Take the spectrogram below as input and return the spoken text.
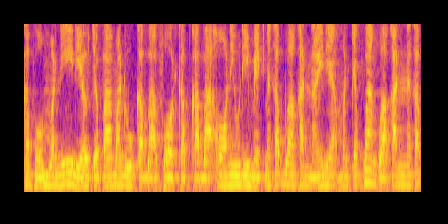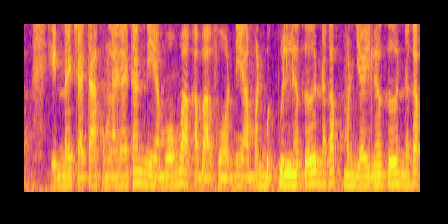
ครับผมวันนี้เดี๋ยวจะพามาดูกระบะฟอร์ดกับกระบะออนิวดีเมกนะครับว่าคันไหนเนี่ยมันจะกว้างกว่ากันนะครับเห็นในสายตาของหลาย ๆ ท่านเนี่ยมองว่ากระบะฟอร์ดเนี่ยมันบึกบึนเหลือเกินนะครับมันใหญ่เหลือเกินนะครับ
